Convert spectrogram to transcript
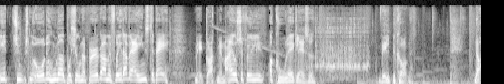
1800 portioner burger med fritter hver eneste dag. Med godt med mayo selvfølgelig, og cola i glasset. Velbekomme. Nå,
